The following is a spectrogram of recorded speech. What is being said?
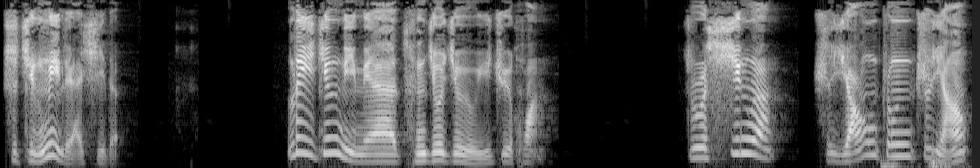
是紧密联系的。《内经》里面曾经就有一句话，就是心啊是阳中之阳，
